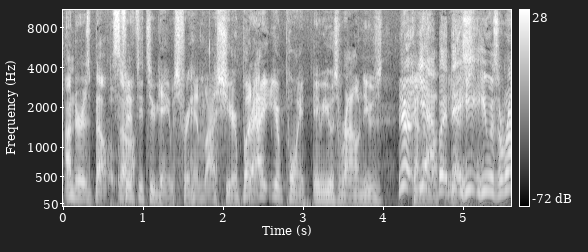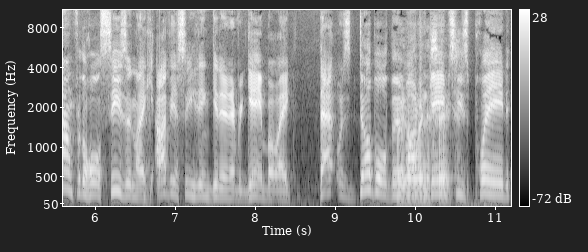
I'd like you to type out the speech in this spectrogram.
under his belt. So 52 games for him last year. But Right. I, your point, I mean, he was around. He was Yeah, kind of yeah up- but yes. he, he was around for the whole season. Like, obviously, he didn't get in every game, but like that was double the We're amount of games he's played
